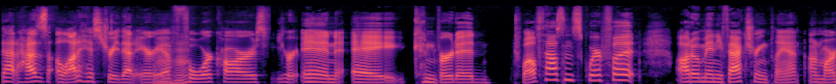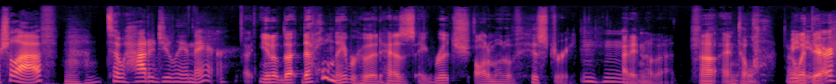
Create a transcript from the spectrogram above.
That has a lot of history, that area. Mhm. Four cars. You're in a converted 12,000 square foot auto manufacturing plant on Marshall Ave. So, how did you land there? Uh, You know, that, that whole neighborhood has a rich automotive history. Mm-hmm. I didn't know that uh, until I went there.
